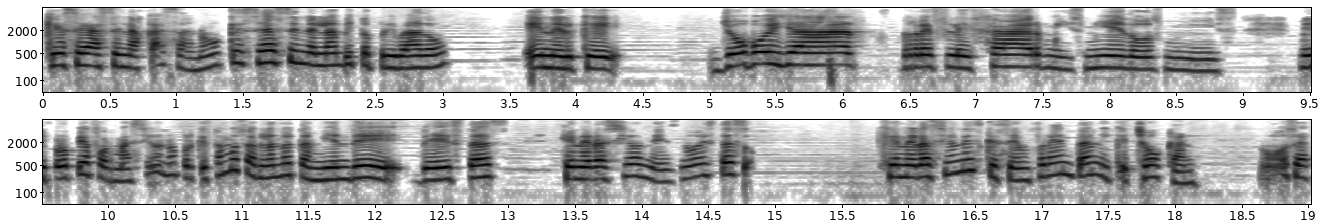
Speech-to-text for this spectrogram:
¿qué se hace en la casa, no? ¿Qué se hace en el ámbito privado? en el que yo voy a reflejar mis miedos, mis, mi propia formación, ¿no? Porque estamos hablando también de, de estas generaciones, ¿no? Estas generaciones que se enfrentan y que chocan, ¿no? O sea,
